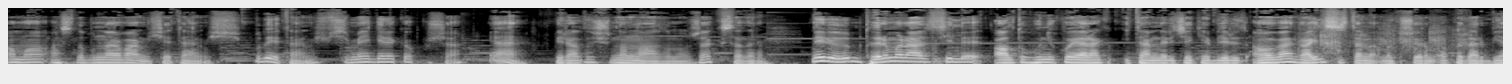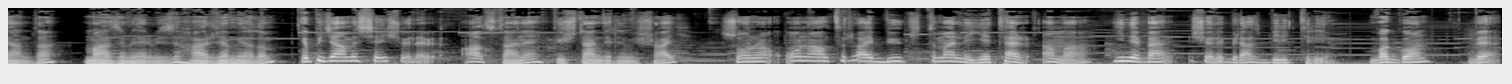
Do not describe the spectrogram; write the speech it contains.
Ama aslında bunlar varmış yetermiş. Bu da yetermiş. Pişirmeye gerek yokmuş ya. Yani biraz da şundan lazım olacak sanırım. Ne diyordum? Tarım arazisiyle altı huni koyarak itemleri çekebiliriz. Ama ben raylı sistem yapmak istiyorum. O kadar bir anda malzemelerimizi harcamayalım. Yapacağımız şey şöyle 6 tane güçlendirilmiş ray. Sonra 16 ray büyük ihtimalle yeter ama yine ben şöyle biraz biriktireyim. Vagon ve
